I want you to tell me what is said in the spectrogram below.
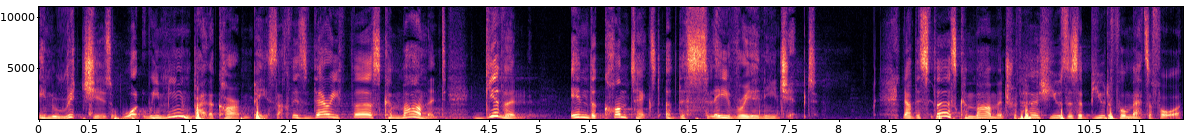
enriches what we mean by the Korban Pesach, this very first commandment given in the context of the slavery in Egypt. Now, this first commandment, Rav Hirsch uses a beautiful metaphor,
